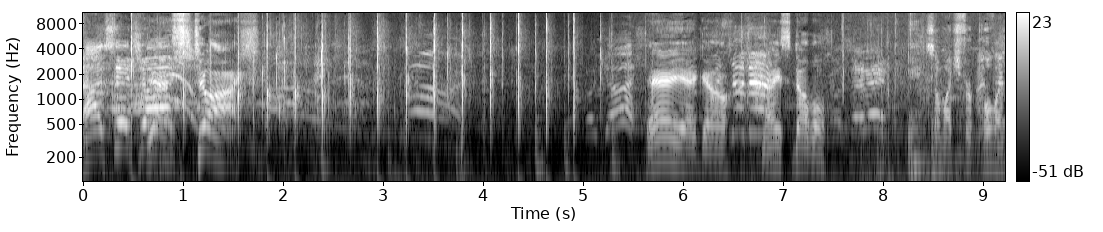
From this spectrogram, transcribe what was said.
That's it, Josh. Yes, Josh! There you go. Nice double. So much for pulling.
